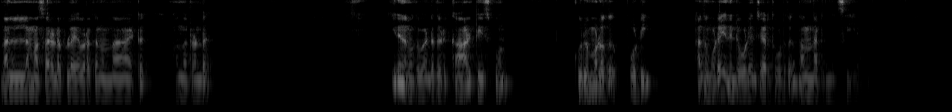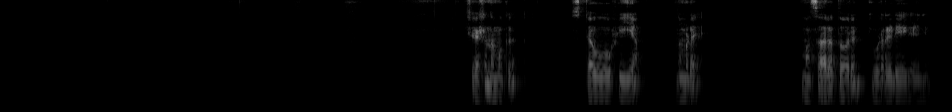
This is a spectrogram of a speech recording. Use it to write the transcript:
നല്ല മസാലയുടെ ഫ്ലേവറൊക്കെ നന്നായിട്ട് വന്നിട്ടുണ്ട്. ഇനി നമുക്ക് വേണ്ടത് ഒരു കാൽ ടീസ്പൂൺ കുരുമുളക് പൊടി അതും കൂടെ ഇതിന്റെ കൂടെ ചേർത്ത് കൊടുത്ത് നന്നായിട്ട് മിക്സ് ചെയ്യാം. ശേഷം നമുക്ക് സ്റ്റൗ ഓഫ് ചെയ്യാം. നമ്മുടെ മസാല തോരൻ ഇവിടെ റെഡി ആയി കഴിഞ്ഞു.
